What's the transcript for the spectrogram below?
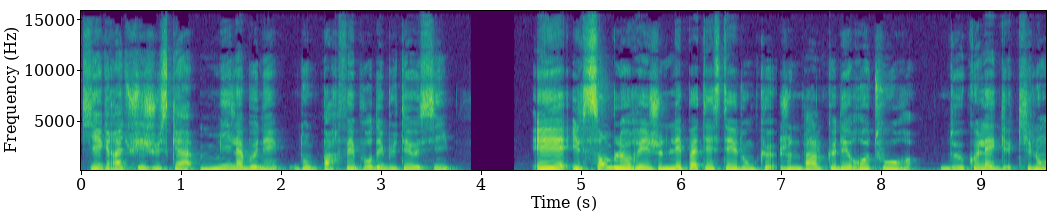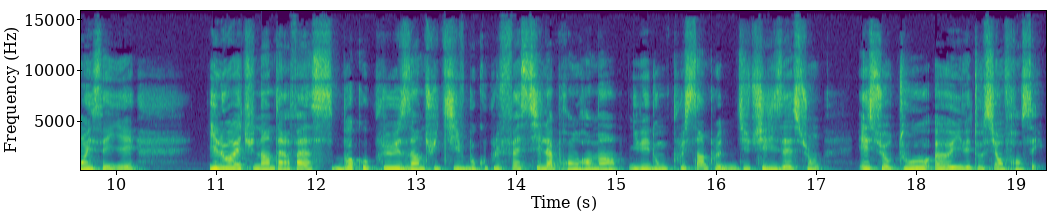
qui est gratuit jusqu'à 1000 abonnés, donc parfait pour débuter aussi. Et il semblerait, je ne l'ai pas testé, donc euh, je ne parle que des retours de collègues qui l'ont essayé, il aurait une interface beaucoup plus intuitive, beaucoup plus facile à prendre en main, il est donc plus simple d'utilisation et surtout euh, il est aussi en français.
